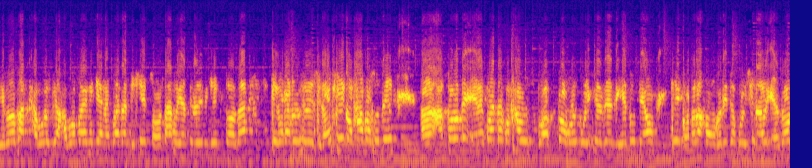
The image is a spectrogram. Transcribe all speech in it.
জেলৰ ভাত খাবলগীয়া হ'ব পাৰে নেকি এনেকুৱা এটা বিশেষ চৰ্চা হৈ আছিল বিশেষ চৰ্চা সেই কথাটো হৈছিল আৰু সেই কথাৰ পাছতে আচলতে এনেকুৱা এটা কথা স্পষ্ট হৈ পৰিছে যে যিহেতু তেওঁ সেই ঘটনা সংঘটিত কৰিছিল আৰু এজন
